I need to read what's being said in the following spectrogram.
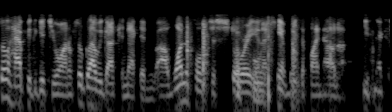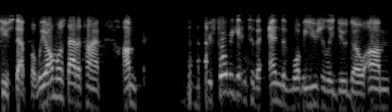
so happy to get you on. I'm so glad we got connected. Uh, wonderful just story, and I can't wait to find out uh, these next few steps. But we're almost out of time. Um, before we get into the end of what we usually do, though, um,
